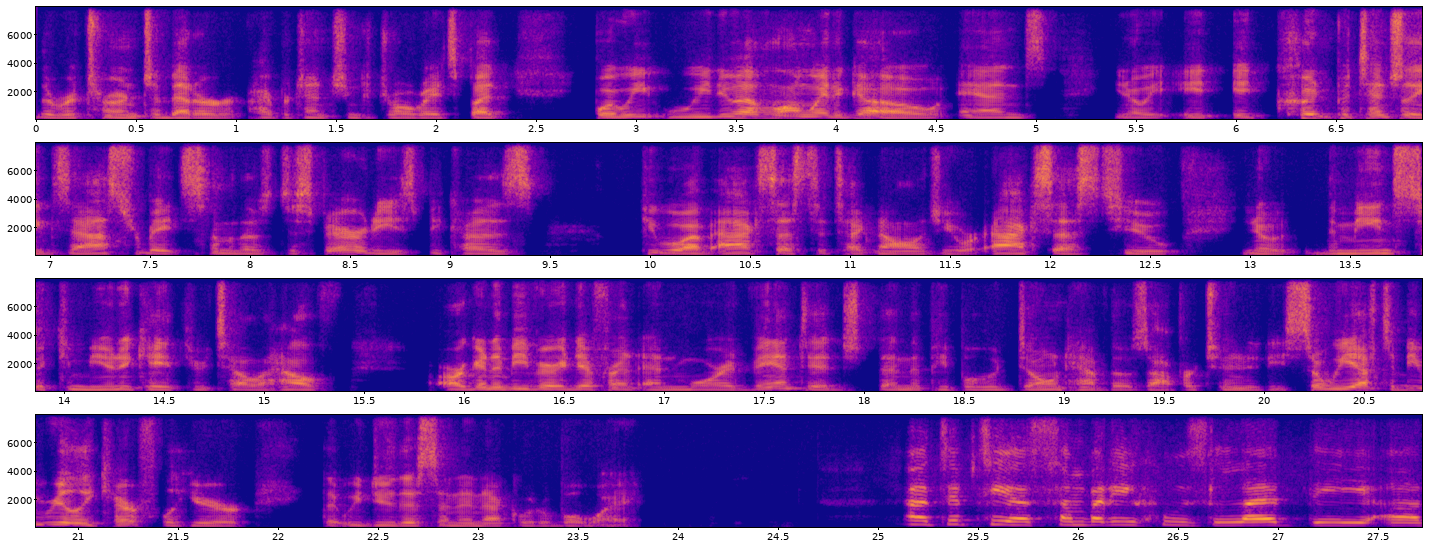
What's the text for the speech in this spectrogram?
the return to better hypertension control rates. But boy, we, we do have a long way to go. And, you know, it, it could potentially exacerbate some of those disparities because people who have access to technology or access to, you know, the means to communicate through telehealth are going to be very different and more advantaged than the people who don't have those opportunities. So we have to be really careful here that we do this in an equitable way. Uh, Dipti, as somebody who's led the uh,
